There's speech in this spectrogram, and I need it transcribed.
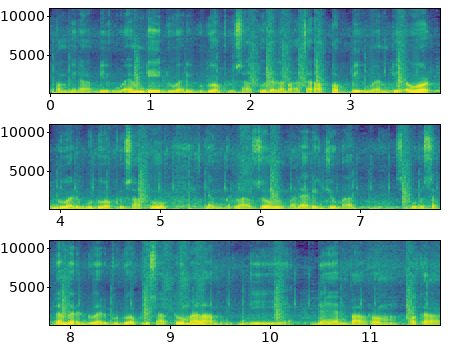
pembina BUMD 2021 dalam acara Top BUMD Award 2021 yang berlangsung pada hari Jumat 10 September 2021 malam di Dayan Ballroom Hotel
